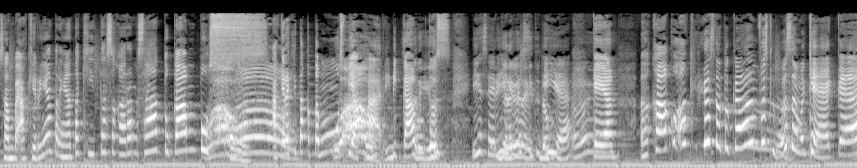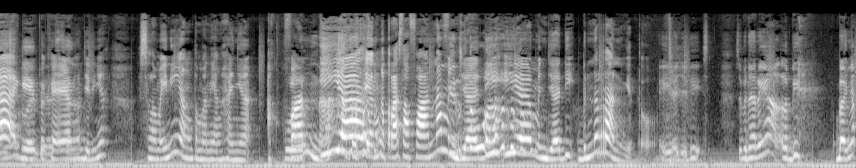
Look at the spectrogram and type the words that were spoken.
sampai akhirnya ternyata kita sekarang satu kampus. Wow. Akhirnya kita ketemu Wow. setiap hari di kampus. Iya serius. Gara-gara itu dong? Iya. Oh. Kayak yang "Eh, kak aku akhirnya satu kampus loh sama kakak Luar gitu biasa. kayak yang jadinya selama ini yang teman yang hanya aku Fana. iya yang terasa fana menjadi iya menjadi beneran gitu Iya, jadi sebenarnya lebih banyak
